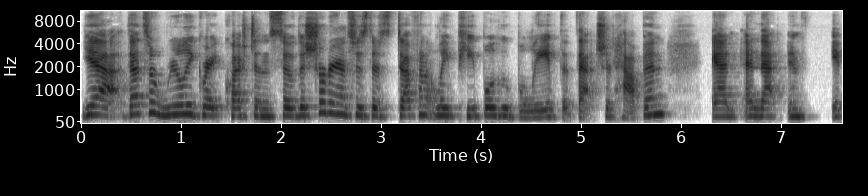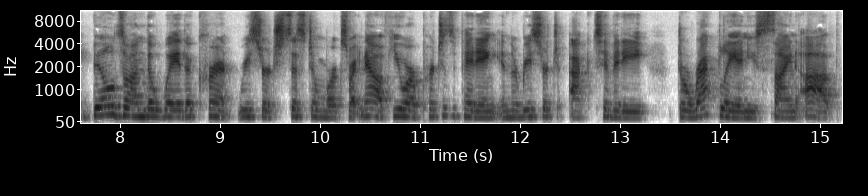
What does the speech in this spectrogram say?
Yeah, that's a really great question. So the shorter answer is there's definitely people who believe that that should happen and and that in it builds on the way the current research system works right now. If you are participating in the research activity directly and you sign up,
